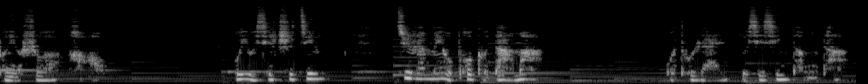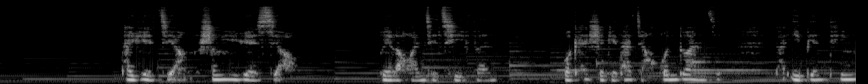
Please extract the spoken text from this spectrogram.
朋友说好。我有些吃惊，居然没有破口大骂。我突然有些心疼他。他越讲声音越小。为了缓解气氛，我开始给他讲荤段子，他一边听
